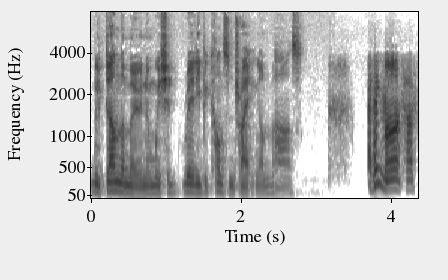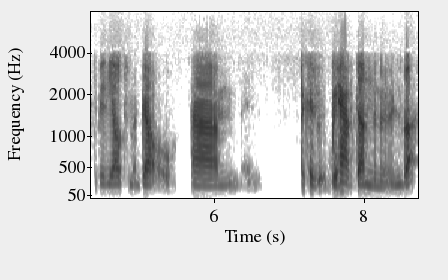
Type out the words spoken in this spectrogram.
we've done the moon and we should really be concentrating on Mars? I think Mars has to be the ultimate goal um, because we have done the moon, but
